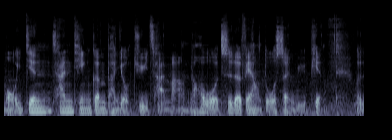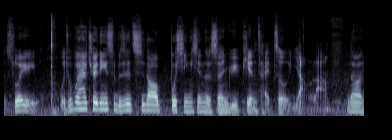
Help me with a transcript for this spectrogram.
某一间餐厅跟朋友聚餐嘛，然后我吃了非常多生鱼片，所以我就不太确定是不是吃到不新鲜的生鱼片才这样啦。那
